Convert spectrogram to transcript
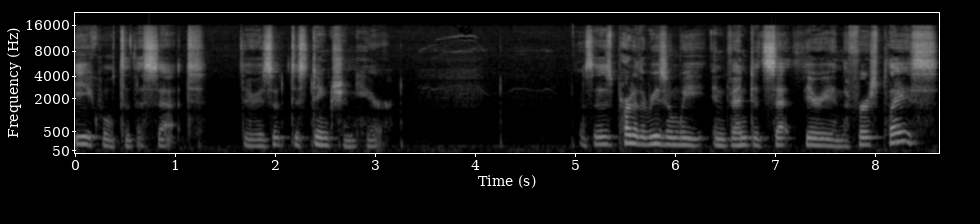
equal to the set. There is a distinction here. So this is part of the reason we invented set theory in the first place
